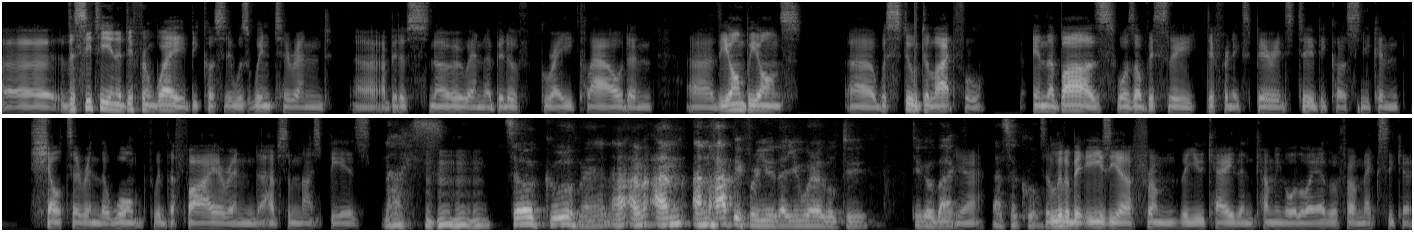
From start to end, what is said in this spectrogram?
uh, the city in a different way because it was winter and uh, a bit of snow and a bit of grey cloud, and uh, the ambiance uh, was still delightful. In the bars was obviously different experience too because you can shelter in the warmth with the fire and have some nice beers. Nice, so cool, man. I, I'm I'm I'm happy for you that you were able to to go back. Yeah, that's so cool. It's a little bit easier from the UK than coming all the way over from Mexico.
